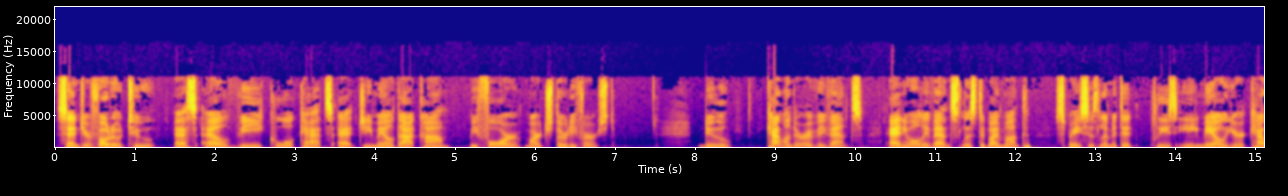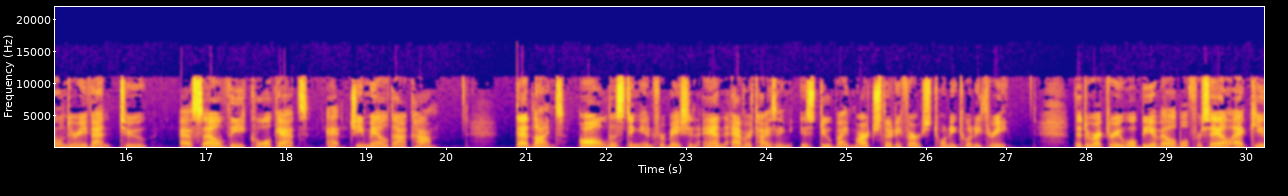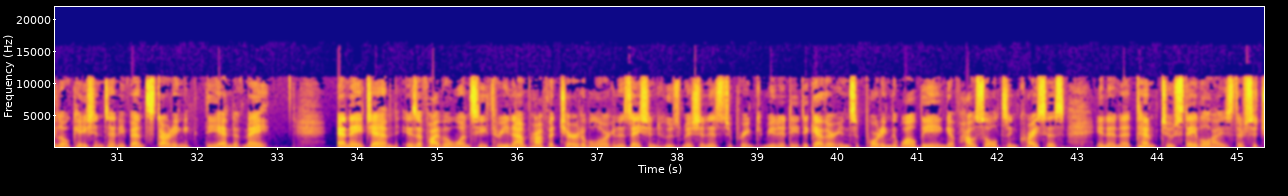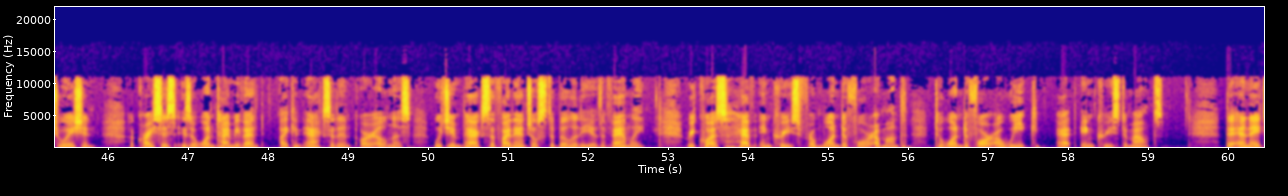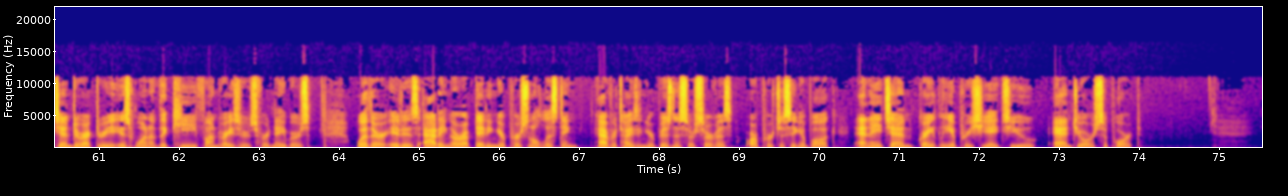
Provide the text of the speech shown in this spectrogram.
Send your photo to slvcoolcats at gmail.com before March 31st. New Calendar of Events. Annual events listed by month. Space is limited. Please email your calendar event to slvcoolcats at gmail.com. Deadlines. All listing information and advertising is due by March 31st, 2023. The directory will be available for sale at key locations and events starting the end of May. NHN is a 501c3 nonprofit charitable organization whose mission is to bring community together in supporting the well being of households in crisis in an attempt to stabilize their situation. A crisis is a one time event, like an accident or illness, which impacts the financial stability of the family. Requests have increased from 1 to 4 a month to 1 to 4 a week at increased amounts. The NHN directory is one of the key fundraisers for neighbors. Whether it is adding or updating your personal listing, advertising your business or service, or purchasing a book, NHN greatly appreciates you and your support.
